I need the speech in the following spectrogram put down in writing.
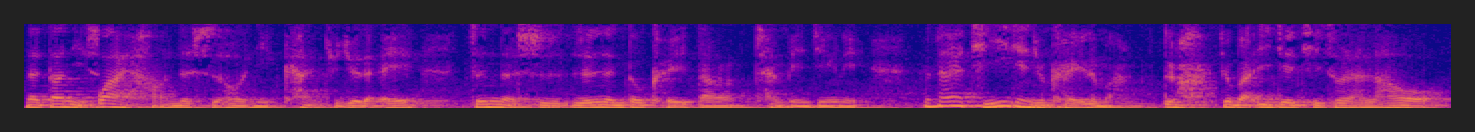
那当你外行的时候，你看就觉得哎，真的是人人都可以当产品经理。那大家提意见就可以了嘛，对吧？就把意见提出来，然后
